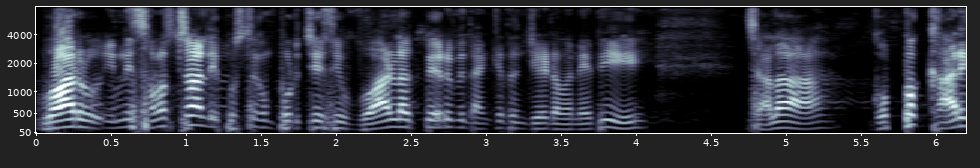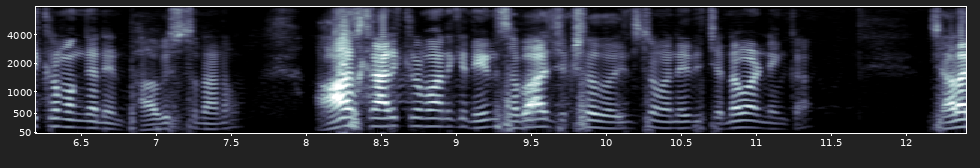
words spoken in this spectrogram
వారు ఇన్ని సంవత్సరాలు ఈ పుస్తకం పూర్తి చేసి వాళ్ళ పేరు మీద అంకితం చేయడం అనేది చాలా గొప్ప కార్యక్రమంగా నేను భావిస్తున్నాను. ఆ కార్యక్రమానికి నేను సభాధ్యక్ష వహించడం అనేది చిన్నవాడిని ఇంకా చాలా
